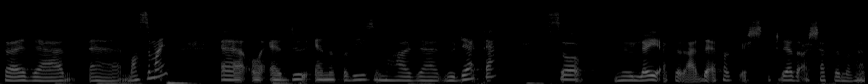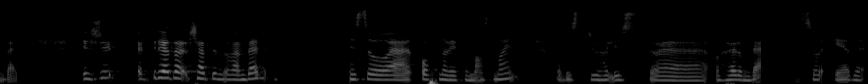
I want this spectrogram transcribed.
for eh, Mastermind. og er du en av de som har vurdert det, så nå løy jeg til deg. Det er faktisk fredag 6. november. Unnskyld. Fredag 6. november så eh, åpner vi for Mastermind. Og hvis du har lyst til å, å høre om det, så er det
